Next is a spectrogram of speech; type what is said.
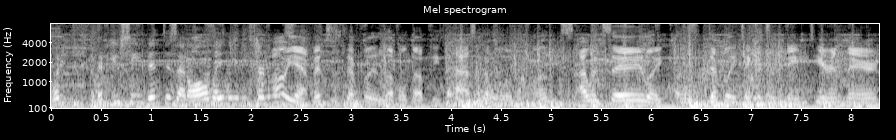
What have you seen Ventis at all lately in these tournaments? Oh yeah, Ventis has definitely leveled up these past couple of months. I would say, like, he's definitely taken some names here and there.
